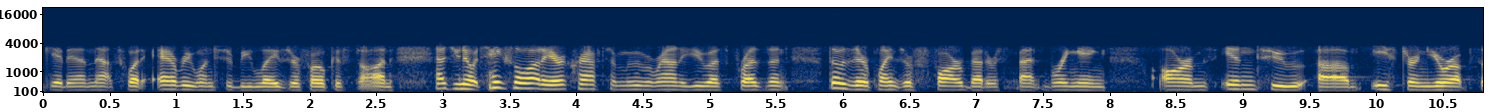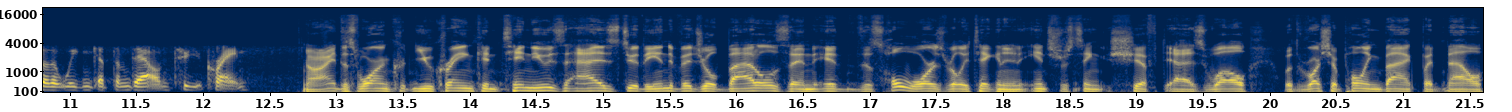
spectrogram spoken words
get in. That's what everyone should be laser focused on. As you know, it takes a lot of aircraft to move around a U.S. president. Those airplanes are far better spent bringing arms into um, Eastern Europe so that we can get them down to Ukraine. All right, this war in Ukraine continues, as do the individual battles, and it, this whole war has really taken an interesting shift as well, with Russia pulling back, but now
